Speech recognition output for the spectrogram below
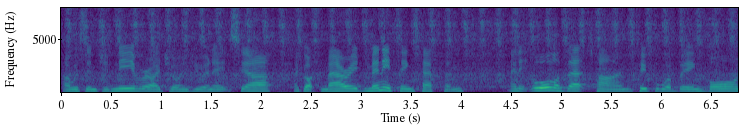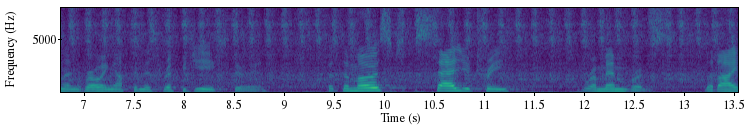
I was in Geneva, I joined UNHCR, I got married, many things happened. And in all of that time, people were being born and growing up in this refugee experience. But the most salutary remembrance that I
